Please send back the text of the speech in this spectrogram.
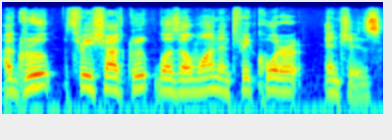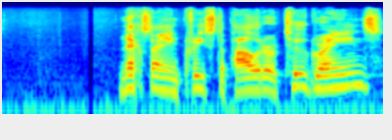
A group, three shot group, was a one and three quarter inches. Next, I increased the powder two grains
